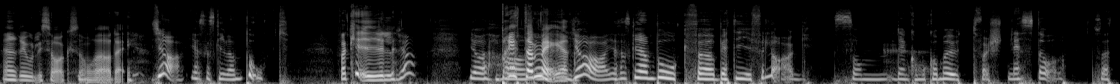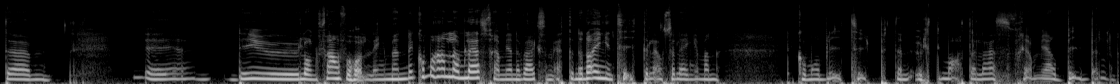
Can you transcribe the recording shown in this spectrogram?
en rolig sak som rör dig. Ja, jag ska skriva en bok. Vad kul! Ja. Har, Berätta mer. Ja, jag ska skriva en bok för BTI förlag. Som, den kommer komma ut först nästa år. Så att ehm, eh, det är ju lång framförhållning men det kommer handla om läsfrämjande verksamheten. Den har ingen titel än så länge men det kommer att bli typ den ultimata läsfrämjarbibeln.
